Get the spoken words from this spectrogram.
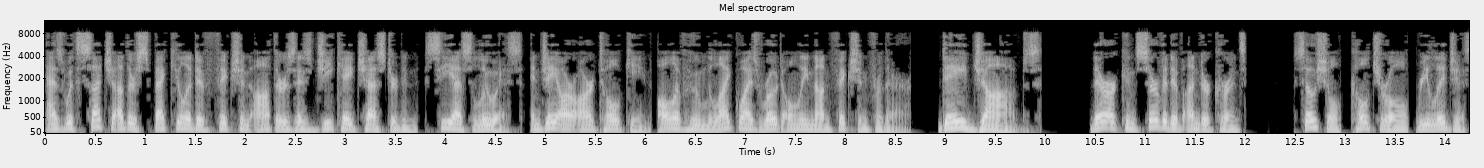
As with such other speculative fiction authors as G. K. Chesterton, C. S. Lewis, and J. R. R. Tolkien all of whom likewise wrote only nonfiction for their day jobs. There are conservative undercurrents—social, cultural, religious,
